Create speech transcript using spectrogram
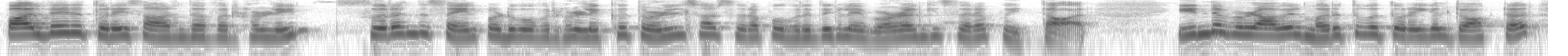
பல்வேறு துறை சார்ந்தவர்களின் சிறந்து செயல்படுபவர்களுக்கு தொழில்சார் சிறப்பு விருதுகளை வழங்கி சிறப்பித்தார். இந்த விழாவில் மருத்துவத்துறையில் டாக்டர்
